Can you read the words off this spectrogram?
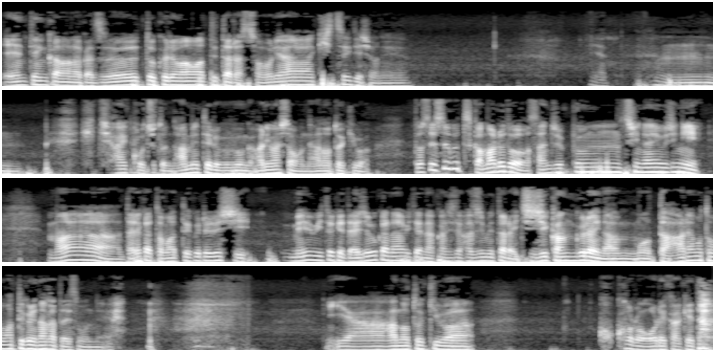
炎天下の中ずーっと車回ってたら、そりゃきついでしょうね。うん。ヒッチハイクをちょっと舐めてる部分がありましたもんね、あの時は。どうせすぐ捕まると30分しないうちに、まあ、誰か止まってくれるし、目見とけ大丈夫かなみたいな感じで始めたら1時間ぐらいな、もう誰も止まってくれなかったですもんね。いやー、あの時は、心折れかけた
